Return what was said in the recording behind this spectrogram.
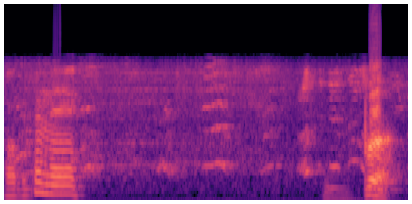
Bogdany. B. Hum.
